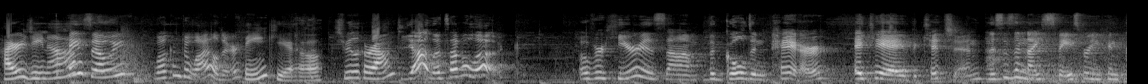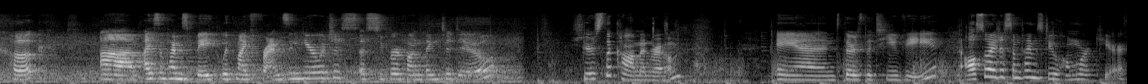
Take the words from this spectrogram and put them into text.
Hi Regina. Hey Zoe, welcome to Wilder. Thank you. Should we look around? Yeah, let's have a look. Over here is um, the Golden Pear, AKA the kitchen. This is a nice space where you can cook. Um, I sometimes bake with my friends in here, which is a super fun thing to do. Here's the common room and there's the TV. Also, I just sometimes do homework here.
